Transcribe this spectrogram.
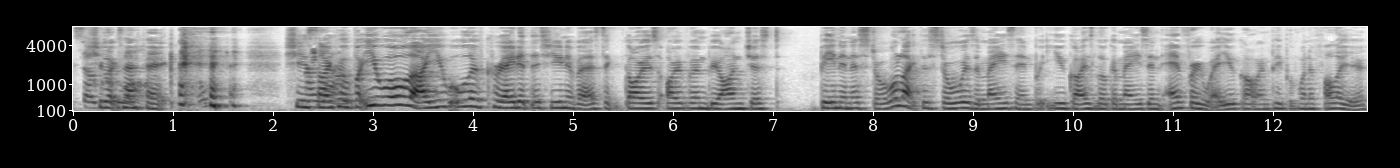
so she cool. looks epic She's I so know. cool. But you all are. You all have created this universe that goes over and beyond just being in a store. Like the store is amazing, but you guys look amazing everywhere you go and people want to follow you.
